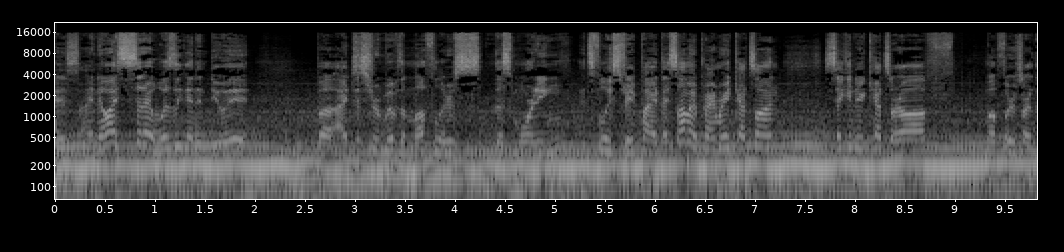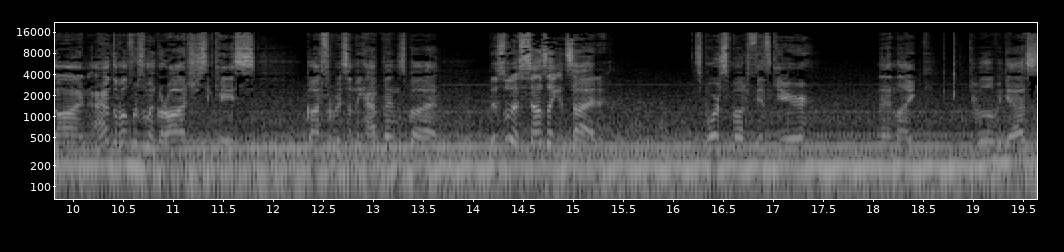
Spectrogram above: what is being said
I know I said I wasn't gonna do it, but I just removed the mufflers this morning. It's fully straight piped. I saw my primary cats on, secondary cats are off, mufflers are gone. I have the mufflers in my garage just in case, God forbid something happens, but this is what it sounds like inside. Sports mode, fifth gear, then like, give a little bit of gas.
